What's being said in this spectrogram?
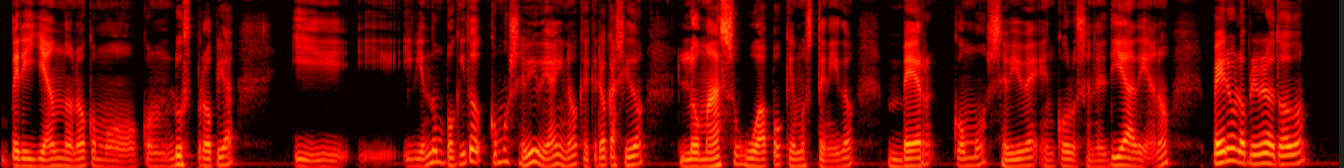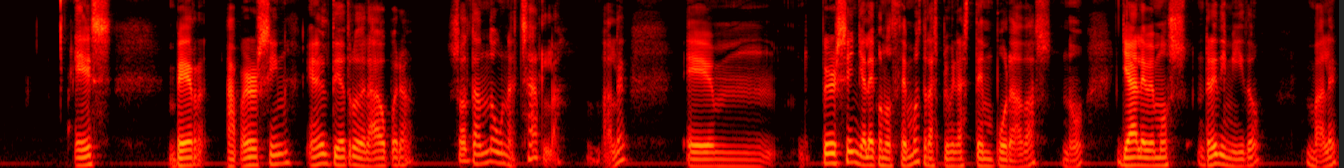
brillando, ¿no? Como con luz propia y, y, viendo un poquito cómo se vive ahí, ¿no? Que creo que ha sido lo más guapo que hemos tenido, ver cómo se vive en Coruscant, en el día a día, ¿no? Pero lo primero de todo es ver a Pershing en el Teatro de la Ópera soltando una charla, ¿vale? Eh, Pershing ya le conocemos de las primeras temporadas, ¿no? Ya le vemos redimido, ¿vale?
